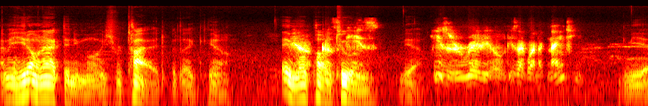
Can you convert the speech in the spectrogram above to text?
I mean, he don't act anymore. He's retired, but like, you know, hey, Yeah, more power to him. Yeah, he's really old. He's like what, like ninety? yeah.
